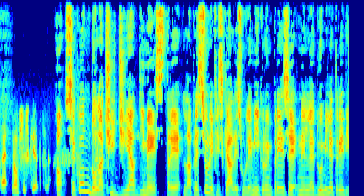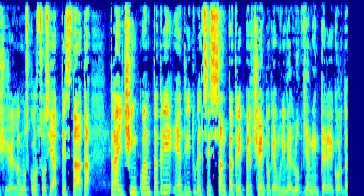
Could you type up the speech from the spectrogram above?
eh, non si scherza. Oh, secondo la CGA di Mestre, la pressione fiscale sulle microimprese nel 2013, cioè l'anno scorso, si è attestata tra il 53 e addirittura il 63%, che è un livello ovviamente record.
